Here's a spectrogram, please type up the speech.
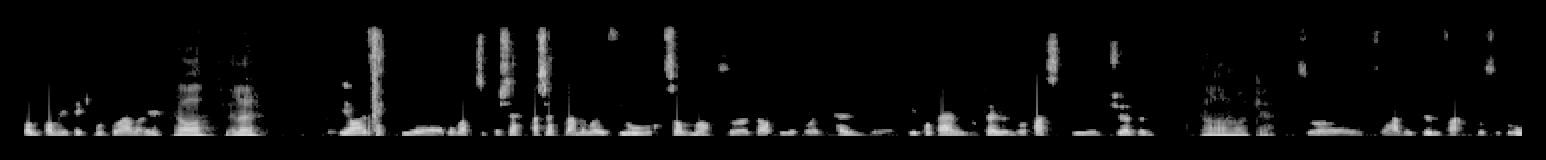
Om, om jeg fikk motorhavari? Ja, eller? Ja, jeg fikk, eh, det var på på Shetland, det var i fjor sommer. Så å få en tau eh, i propellen. og Tauen var fast i sjøbunnen. Ja, okej. Så, så hadde jeg full fart, og så dro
